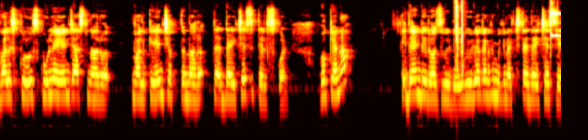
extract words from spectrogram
వాళ్ళ స్కూ స్కూల్లో ఏం చేస్తున్నారో? వాళ్ళకి ఏం చెప్తున్నారో? దయచేసి తెలుసుకోండి. ఓకేనా? ఇదేంటి ఈరోజు వీడియో? ఈ వీడియో కనుక మీకు నచ్చితే దయచేసి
